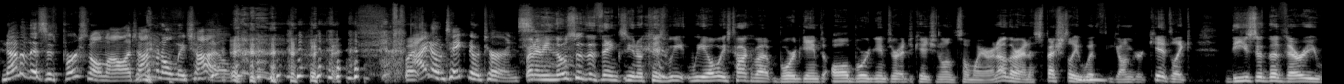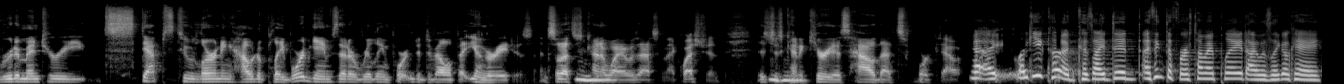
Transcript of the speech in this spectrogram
None of this is personal knowledge. I'm an only child. but I don't take no turns. But I mean, those are the things, you know, because we, we always talk about board games. All board games are educational in some way or another. And especially with Mm-hmm. younger kids, like these are the very rudimentary steps to learning how to play board games that are really important to develop at younger ages. And so that's kind of Mm-hmm. Why I was asking that question. Is just Mhm. kind of curious how that's worked out. Yeah, I, like you could, because I did. I think the first time I played, I was like, okay,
